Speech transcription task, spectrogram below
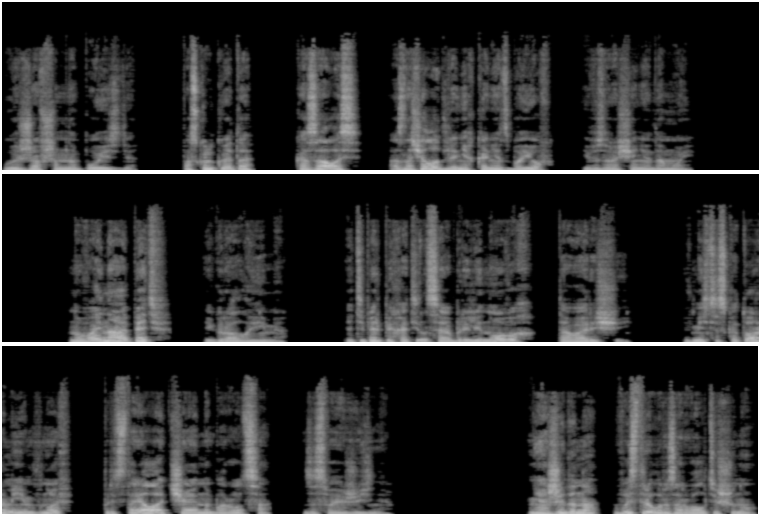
уезжавшим на поезде, поскольку это, казалось, означало для них конец боев и возвращение домой. Но война опять играла ими, и теперь пехотинцы обрели новых товарищей, вместе с которыми им вновь предстояло отчаянно бороться за свои жизни. Неожиданно выстрел разорвал тишину.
